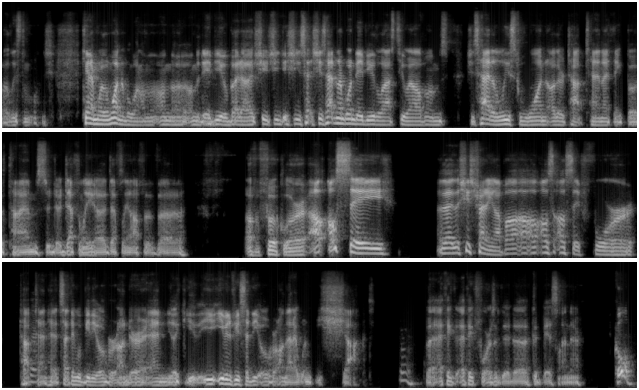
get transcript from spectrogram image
well, at least can't have more than one number one on the on the on the debut. But uh, she she she's she's had a number one debut the last two albums. She's had at least one other top ten, I think, both times. So definitely uh, definitely off of uh, off of folklore. I'll I'll say uh, she's trending up. I'll I'll I'll, say four top Okay. ten hits. I think would be the over under. And like you, even if you said the over on that, I wouldn't be shocked. But I think I think four is a good uh, good baseline there. Cool.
